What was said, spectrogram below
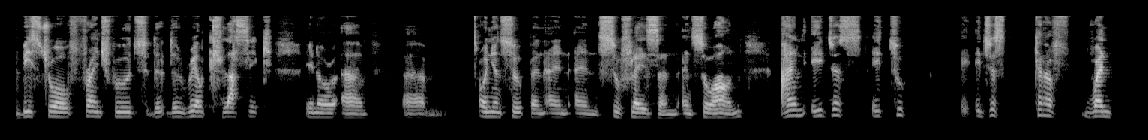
bistro French foods, the the real classic you know, um, um, onion soup and and and souffles and and so on, and it just it took it just kind of went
